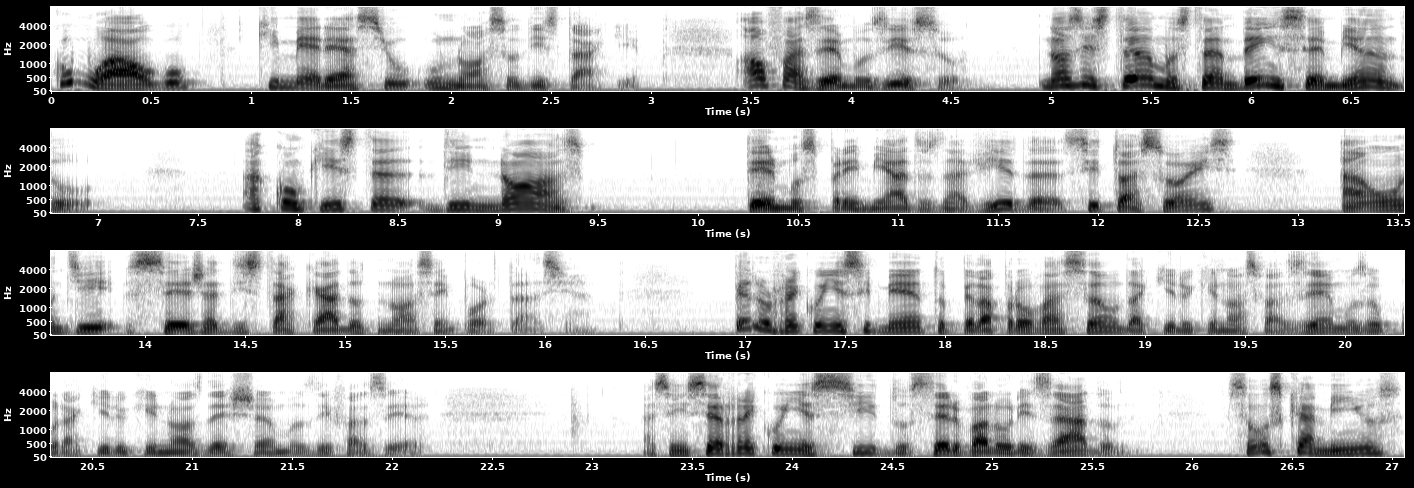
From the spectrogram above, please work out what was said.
como algo que merece o, nosso destaque. Ao fazermos isso, nós estamos também semeando a conquista de nós termos premiados na vida situações aonde seja destacado nossa importância. Pelo reconhecimento, pela aprovação daquilo que nós fazemos ou por aquilo que nós deixamos de fazer. Assim, ser reconhecido, ser valorizado, são os caminhos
